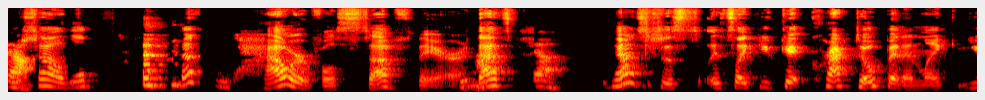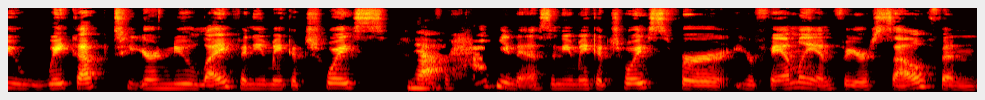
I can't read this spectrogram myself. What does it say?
Yeah. Michelle, that's, that's powerful stuff there. Yeah. That's yeah that's just it's like you get cracked open and like you wake up to your new life and you make a choice yeah. for happiness and you make a choice for your family and for yourself and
